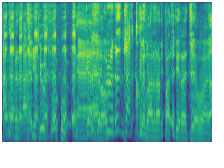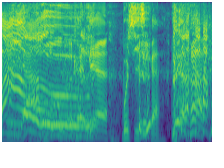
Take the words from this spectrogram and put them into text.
Aduh. enggak dong. takut. Barapati Rajawani. kan dia Bu Siska.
